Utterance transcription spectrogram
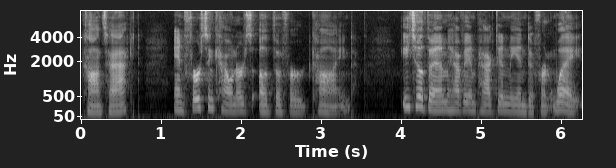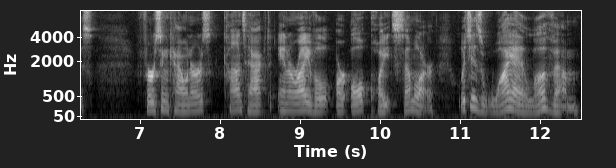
Contact, and First Encounters of the Third Kind. Each of them have impacted me in different ways. First Encounters, Contact, and Arrival are all quite similar, which is why I love them.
